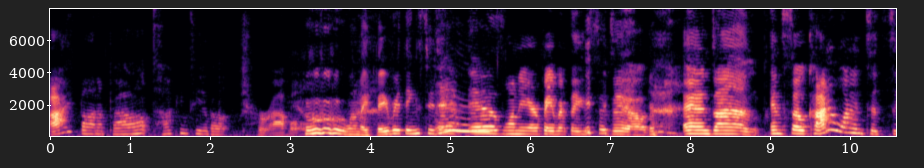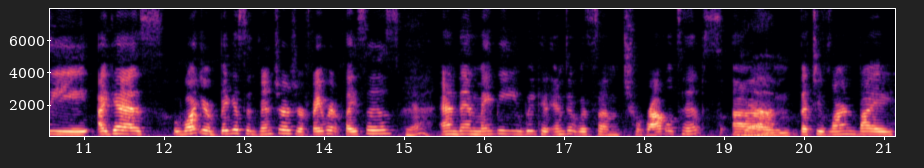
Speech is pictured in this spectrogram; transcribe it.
I thought about talking to you about travel. Ooh, one of my favorite things to do. is one of your favorite things to do. and um and so kind of wanted to see, I guess, what your biggest adventures, your favorite places, Yeah. and then maybe we could end it with some travel tips um, Yeah. that you've learned by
